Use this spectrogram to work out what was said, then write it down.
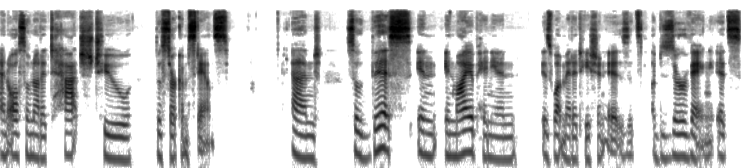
and also not attached to the circumstance. And so this in in my opinion is what meditation is. It's observing it's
